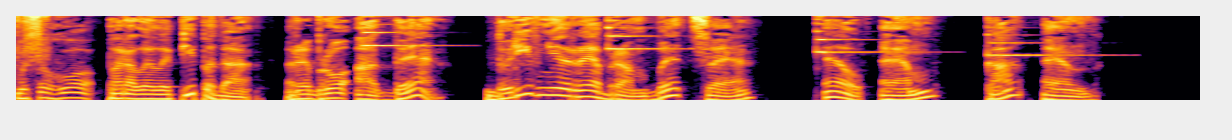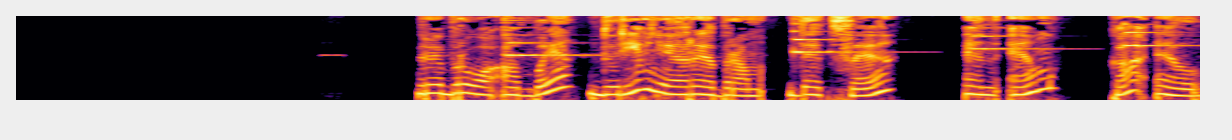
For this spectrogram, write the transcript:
Усього паралелепіпеда ребро АД дорівнює ребрам BC, LM, KN. Ребро АБ дорівнює ребрам ДЦ, НМ, КЛ.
